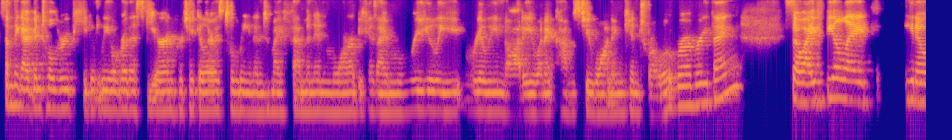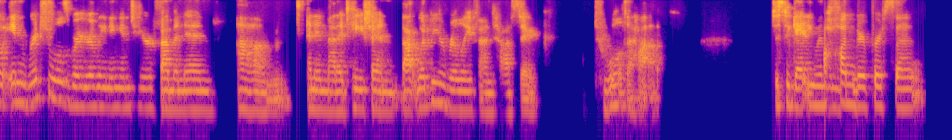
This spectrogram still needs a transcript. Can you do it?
something I've been told repeatedly over this year in particular is to lean into my feminine more because I'm really, really naughty when it comes to wanting control over everything. So I feel like, you know, in rituals where you're leaning into your feminine um, and in meditation, that would be a really fantastic tool to have just to get you in. A hundred percent.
